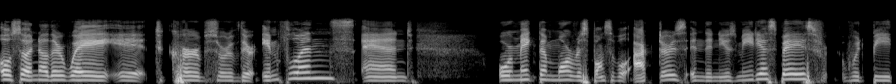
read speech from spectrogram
also another way it, to curb sort of their influence and or make them more responsible actors in the news media space would be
